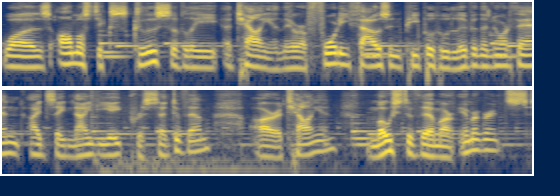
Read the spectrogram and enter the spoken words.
was almost exclusively Italian. There are 40,000 people who live in the North End. I'd say 98% of them are Italian. Most of them are immigrants.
